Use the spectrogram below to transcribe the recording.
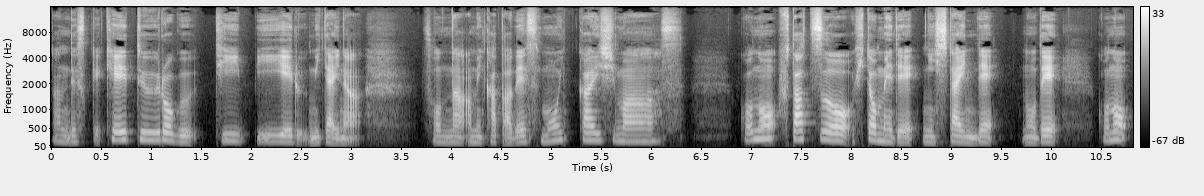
なんですけど、K2 ログ TPL みたいな、そんな編み方です。もう一回します。この2つを一目でにしたいんで、ので、この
